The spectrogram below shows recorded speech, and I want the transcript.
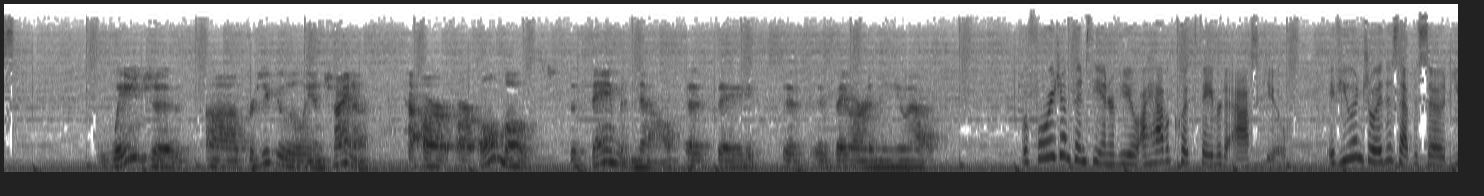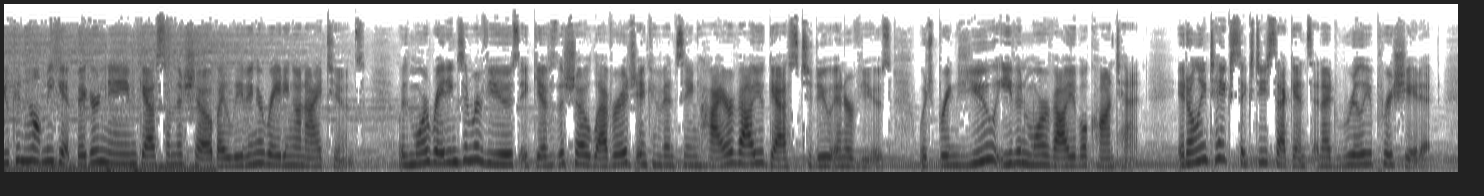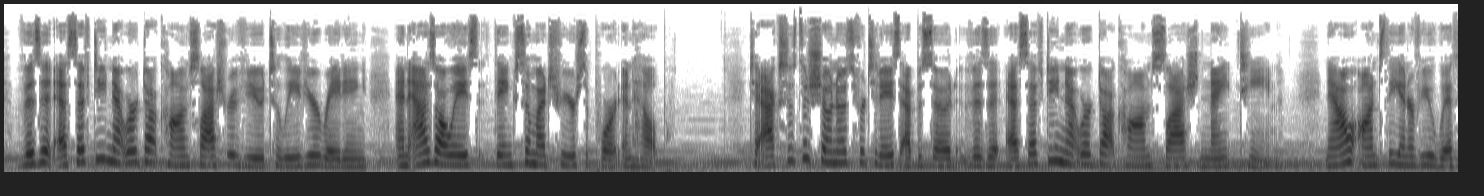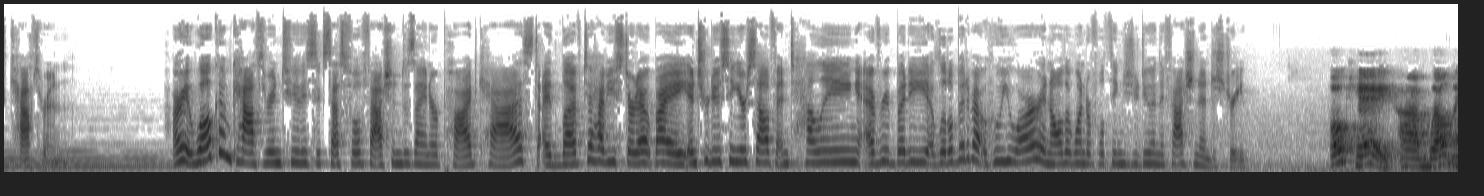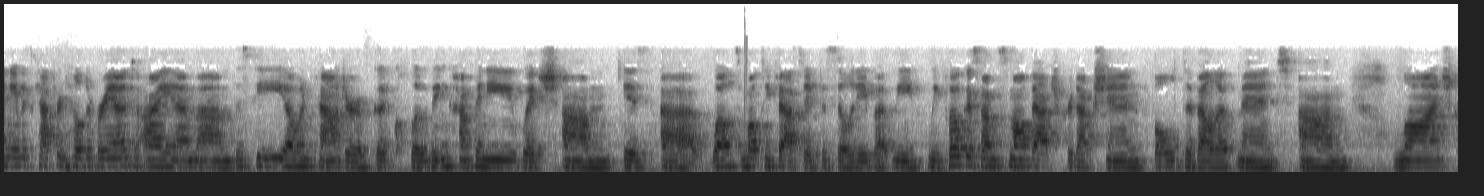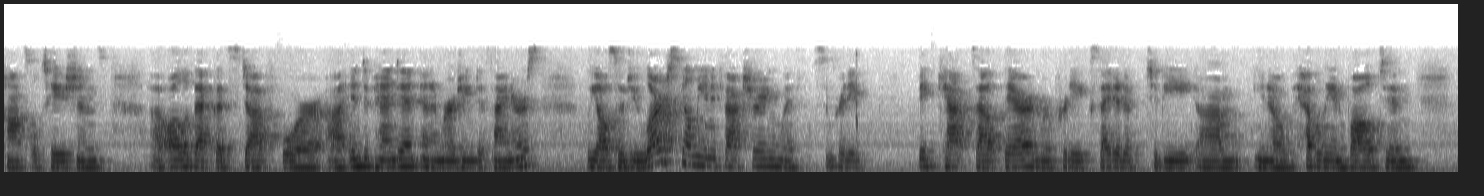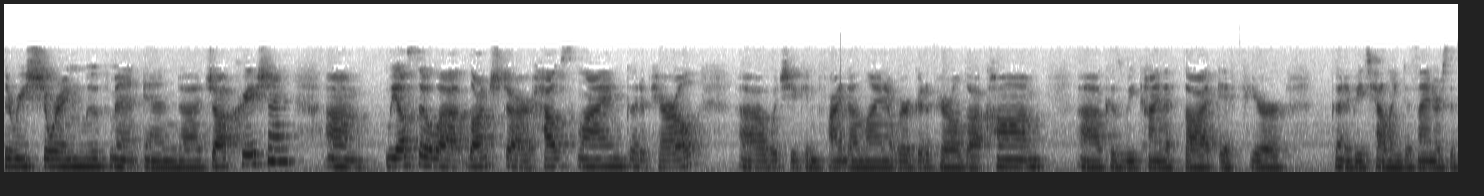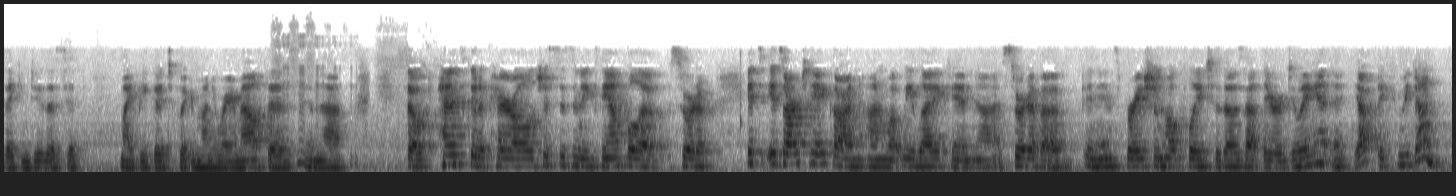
Wages, uh, particularly in China, are, are almost the same now as they as, as they are in the U.S. Before we jump into the interview, I have a quick favor to ask you. If you enjoyed this episode, you can help me get bigger name guests on the show by leaving a rating on iTunes. With more ratings and reviews, it gives the show leverage in convincing higher value guests to do interviews, which brings you even more valuable content. It only takes 60 seconds and I'd really appreciate it. Visit sfdnetwork.com slash review to leave your rating. And as always, thanks so much for your support and help. To access the show notes for today's episode, visit sfdnetwork.com slash 19. Now, on to the interview with Kathryn. All right, welcome, Kathryn, to the Successful Fashion Designer podcast. I'd love to have you start out by introducing yourself and telling everybody a little bit about who you are and all the wonderful things you do in the fashion industry. Okay, um, well, my name is Kathryn Hilderbrand. I am um, the CEO and founder of Good Clothing Company, which um, is, uh, well, it's a multifaceted facility, but we, we focus on small batch production, full development, um, launch, consultations, uh, all of that good stuff for uh, independent and emerging designers. We also do large scale manufacturing with some pretty big cats out there, and we're pretty excited to be, um, you know, heavily involved in the reshoring movement and uh, job creation. Um, we also uh, launched our house line, Good Apparel, uh, which you can find online at weargoodapparel.com, because uh, we kind of thought if you're going to be telling designers that they can do this, it might be good to put your money where your mouth is. and uh, so, hence Good Apparel, just as an example of sort of it's it's our take on on what we like and uh, sort of a an inspiration, hopefully, to those out there doing it. it yep, it can be done.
